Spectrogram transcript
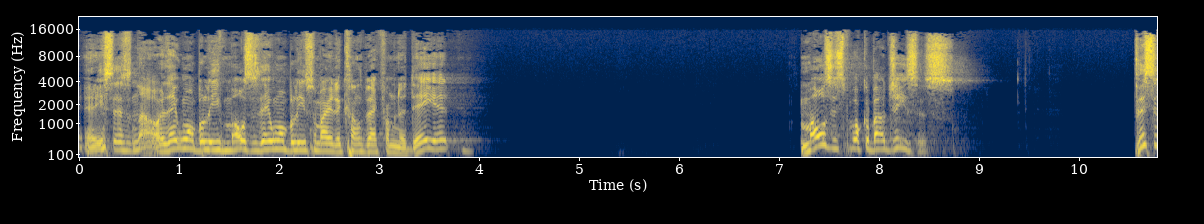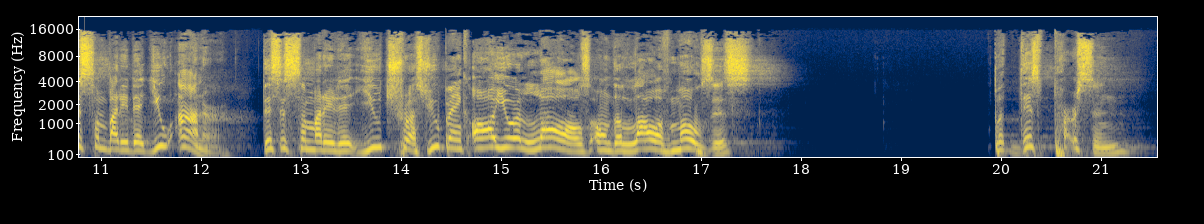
And he says, no, they won't believe Moses. They won't believe somebody that comes back from the dead. Moses spoke about Jesus. This is somebody that you honor. This is somebody that you trust. You bank all your laws on the law of Moses. But this person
